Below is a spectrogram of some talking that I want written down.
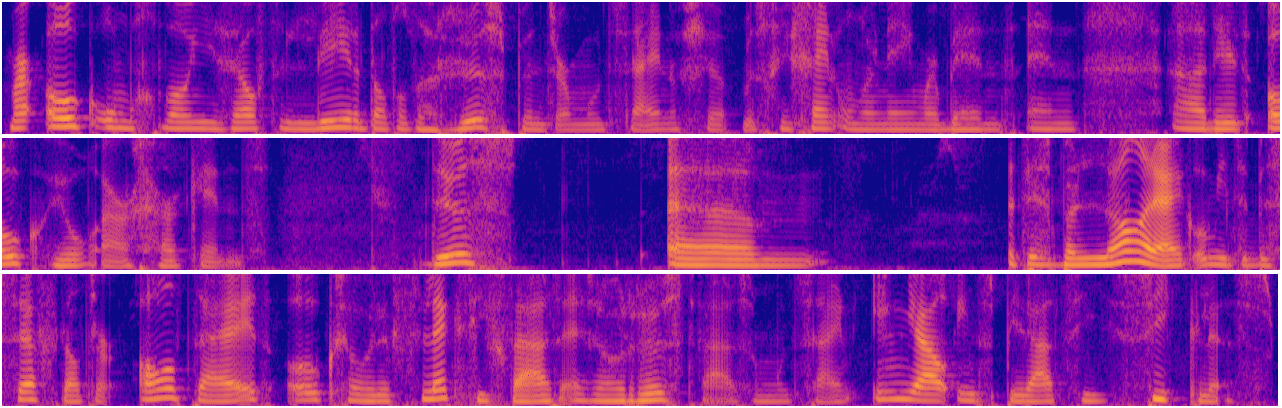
Maar ook om gewoon jezelf te leren dat dat rustpunt er moet zijn. Als je misschien geen ondernemer bent en uh, dit ook heel erg herkent. Dus um, het is belangrijk om je te beseffen dat er altijd ook zo'n reflectiefase en zo'n rustfase moet zijn in jouw inspiratiecyclus.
